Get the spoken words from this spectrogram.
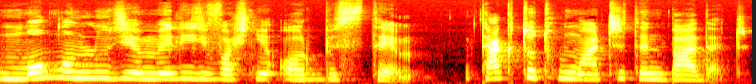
mogą ludzie mylić właśnie orby z tym. Tak to tłumaczy ten badacz.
